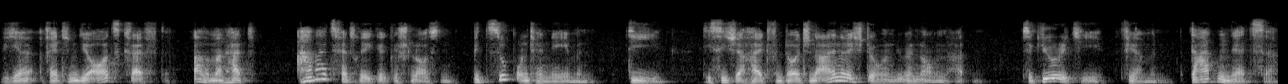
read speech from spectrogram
wir retten die Ortskräfte. Aber man hat Arbeitsverträge geschlossen mit Subunternehmen, die die Sicherheit von deutschen Einrichtungen übernommen hatten. Security-Firmen, Datennetze.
